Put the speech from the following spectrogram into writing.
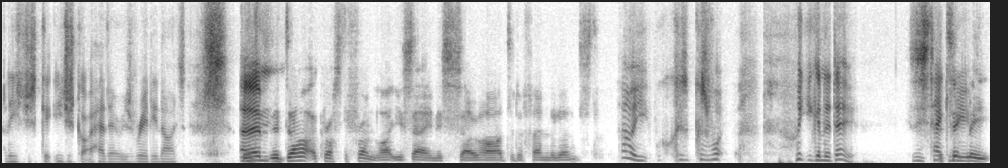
and he's just he just got a header. It was really nice. The, Um, the dart across the front, like you're saying, is so hard to defend against. oh, because what what you gonna do? 'Cause he's taking you. Particularly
